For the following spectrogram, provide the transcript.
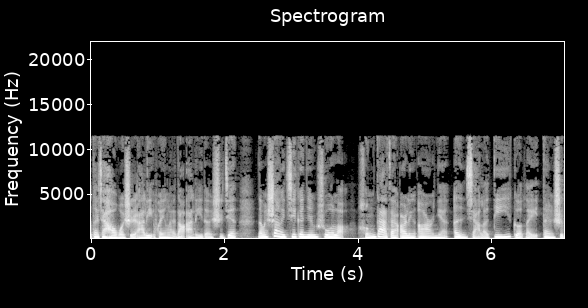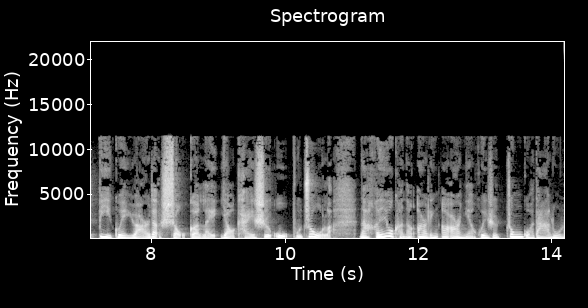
大家好，我是阿丽，欢迎来到阿丽的时间。那么上一期跟您说了，恒大在二零二二年摁下了第一个雷，但是碧桂园的首个雷要开始捂不住了。那很有可能二零二二年会是中国大陆。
